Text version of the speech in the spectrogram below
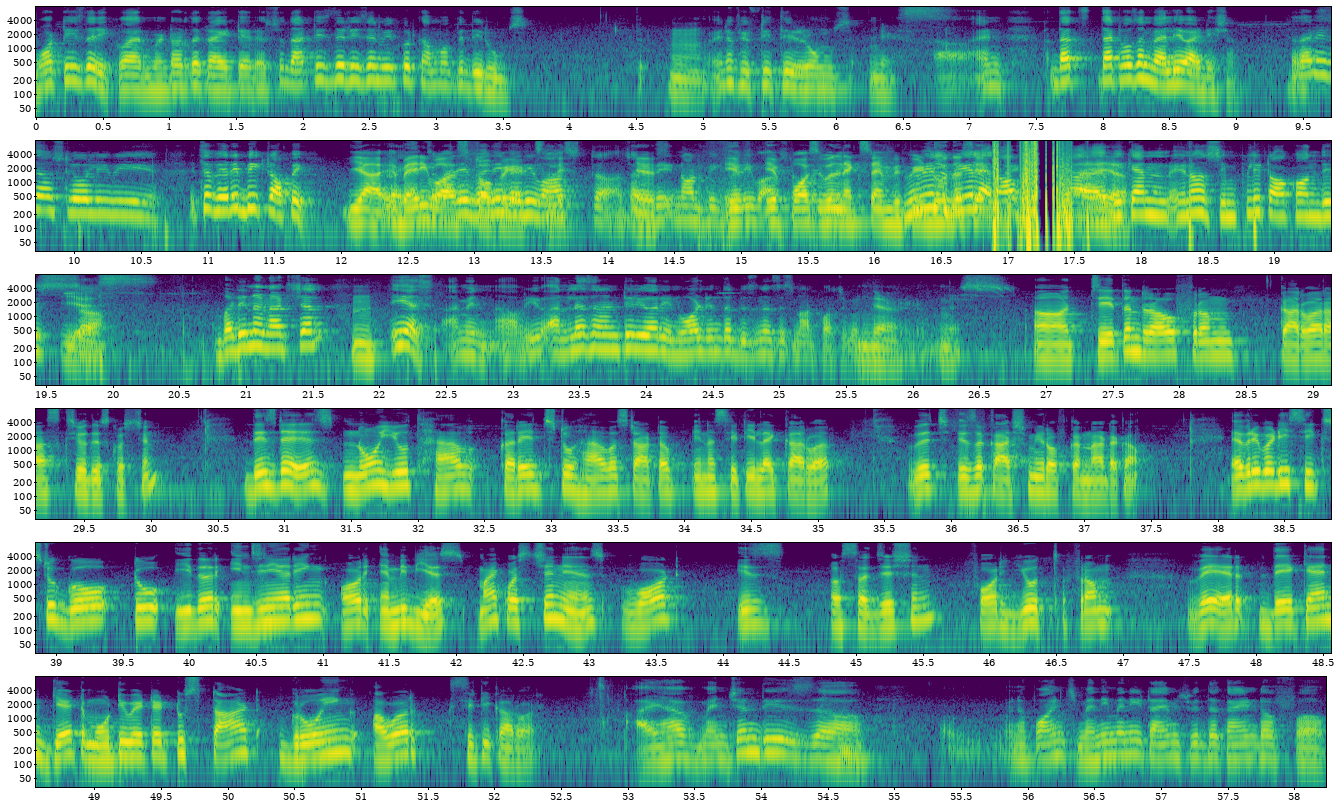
what is the requirement or the criteria. So that is the reason we could come up with the rooms. You know, 53 rooms, Yes. uh, and that's that was a value addition. So that is how slowly we. It's a very big topic. Yeah, a very vast very, topic very, very vast. Uh, sorry, Yes. big, not big, If, very vast. if possible, topic. next time if we, we will, do the we'll same. thing. Uh, Yeah, We can, you know, simply talk on this. uh, Yes. but in a nutshell, yes. I mean, uh, you unless and until you are involved in the business, it's not possible. Yeah. Yes. Uh, Chetan Rao from Karwar asks you this question. These days, no youth have courage to have a startup in a city like Karwar, which is a Kashmir of Karnataka. Everybody seeks to go to either engineering or MBBS. My question is, what is a suggestion for youth from where they can get motivated to start growing our city Karwar? I have mentioned these uh, you know, points many many times with the kind of uh,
